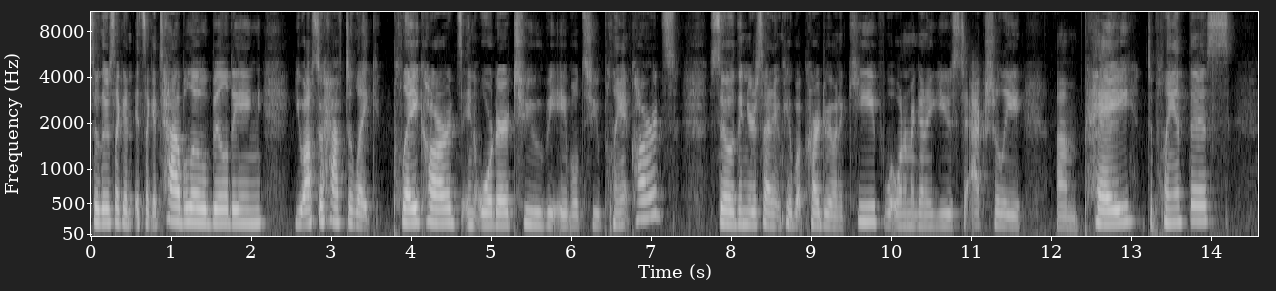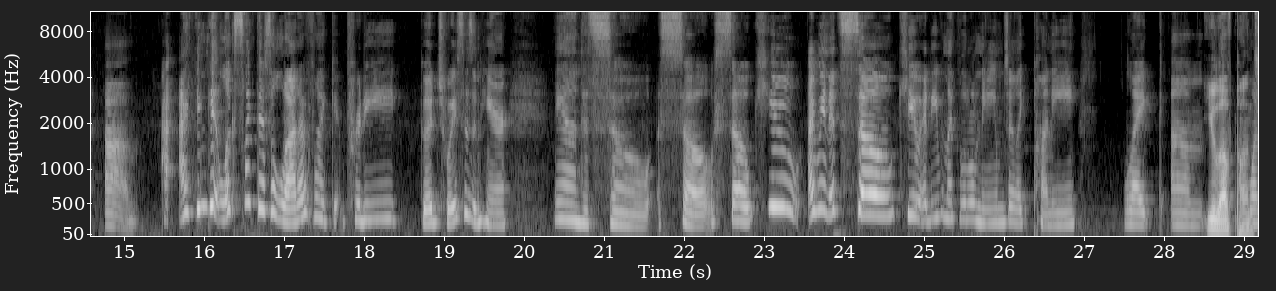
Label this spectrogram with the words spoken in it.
So there's like a it's like a tableau building. You also have to like play cards in order to be able to plant cards. So then you're deciding, okay, what card do I want to keep? What one am I going to use to actually um, pay to plant this? Um, I, I think it looks like there's a lot of like pretty good choices in here. And it's so, so, so cute. I mean, it's so cute. And even like little names are like punny. Like, um, You love puns. one-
